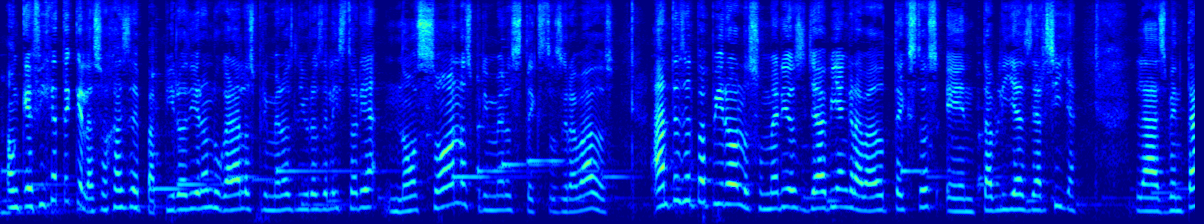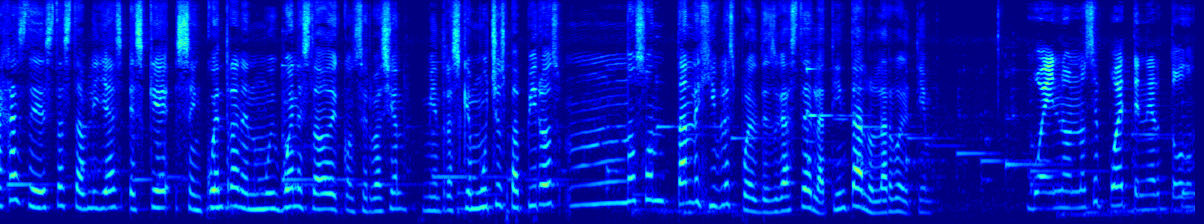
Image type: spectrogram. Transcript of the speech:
Aunque fíjate que las hojas de papiro dieron lugar a los primeros libros de la historia, no son los primeros textos grabados. Antes del papiro, los sumerios ya habían grabado textos en tablillas de arcilla. Las ventajas de estas tablillas es que se encuentran en muy buen estado de conservación, mientras que muchos papiros mmm, no son tan legibles por el desgaste de la tinta a lo largo del tiempo. Bueno, no se puede tener todo.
